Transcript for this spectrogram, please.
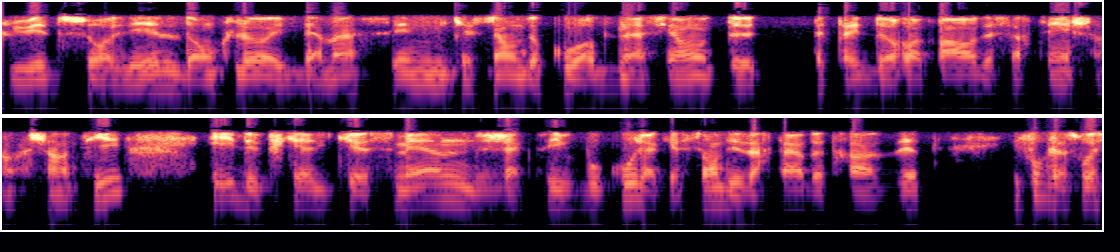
fluide sur l'île. Donc là, évidemment, c'est une question de coordination, de peut-être de report de certains chantiers. Et depuis quelques semaines, j'active beaucoup la question des artères de transit. Il faut que ça soit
